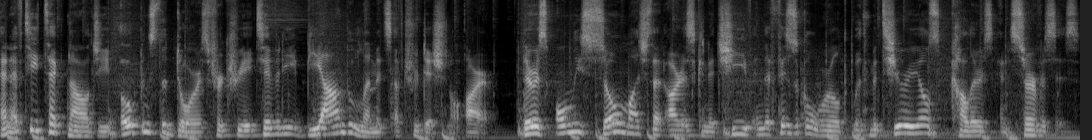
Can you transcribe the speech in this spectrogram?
NFT technology opens the doors for creativity beyond the limits of traditional art. There is only so much that artists can achieve in the physical world with materials, colors, and services.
